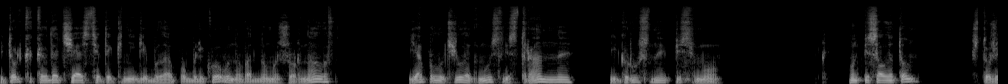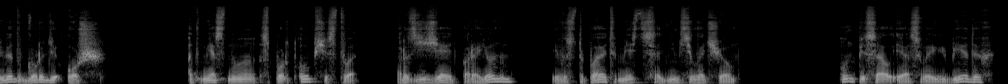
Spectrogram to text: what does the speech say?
И только когда часть этой книги была опубликована в одном из журналов, я получил от Мусли странное и грустное письмо. Он писал о том, что живет в городе Ош, от местного спортобщества разъезжает по районам и выступает вместе с одним силачом. Он писал и о своих бедах,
